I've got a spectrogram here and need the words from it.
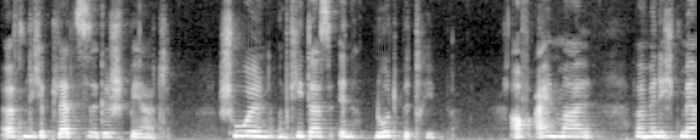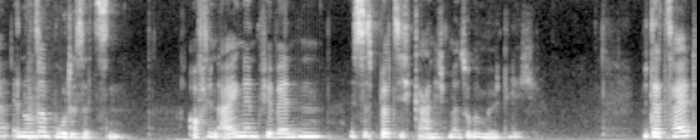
öffentliche Plätze gesperrt, Schulen und Kitas in Notbetrieb. Auf einmal wollen wir nicht mehr in unserer Bude sitzen. Auf den eigenen vier Wänden ist es plötzlich gar nicht mehr so gemütlich. Mit der Zeit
